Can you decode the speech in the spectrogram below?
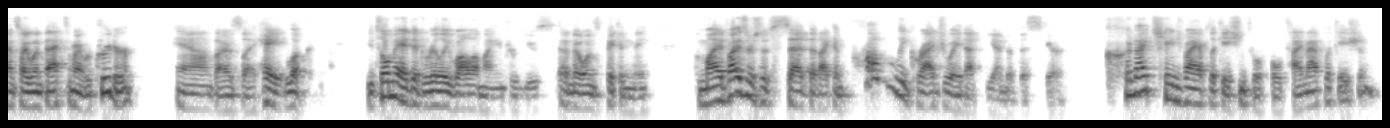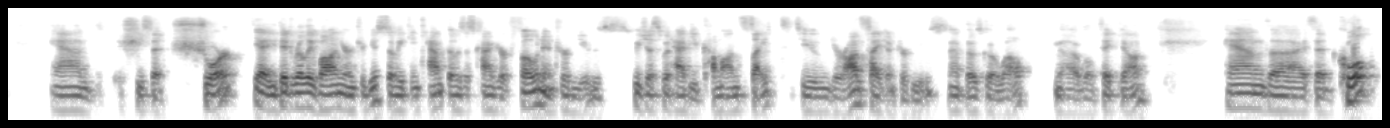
And so I went back to my recruiter and I was like, hey, look, you told me I did really well on my interviews and no one's picking me. My advisors have said that I can probably graduate at the end of this year. Could I change my application to a full time application? And she said, Sure. Yeah, you did really well in your interviews. So we can count those as kind of your phone interviews. We just would have you come on site to do your on site interviews. And if those go well, uh, we'll take you on. And uh, I said, Cool.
